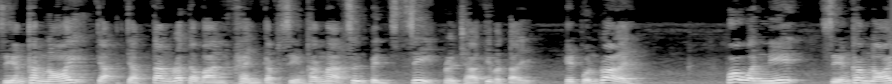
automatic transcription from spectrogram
เสียงข้างน้อยจะจัดตั้งรัฐบาลแข่งกับเสียงข้างมาก ซึ่งเป็นซีกประชาธิปไตย เหตุผลเพราะอะไร เพราะวันนี้ เสียงข้างน้อย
